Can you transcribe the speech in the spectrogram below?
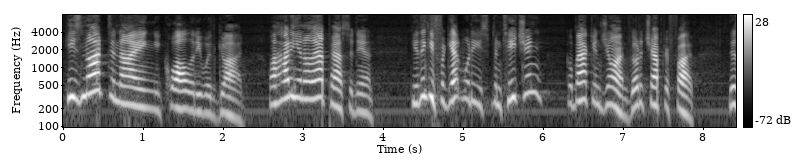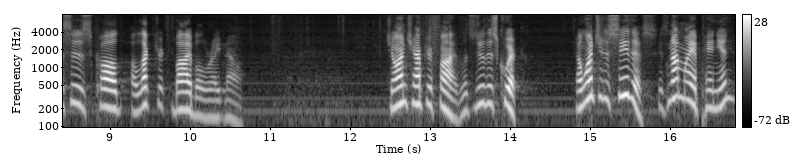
He's not denying equality with God. Well, how do you know that, Pastor Dan? Do you think you forget what he's been teaching? Go back in John. Go to chapter 5. This is called Electric Bible right now. John chapter 5. Let's do this quick. I want you to see this. It's not my opinion.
